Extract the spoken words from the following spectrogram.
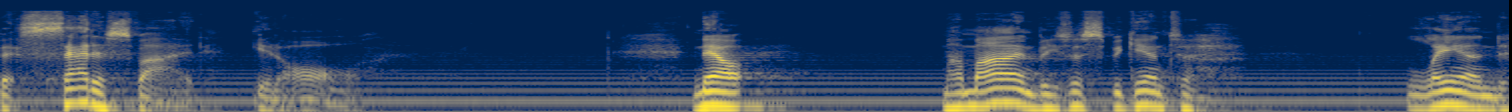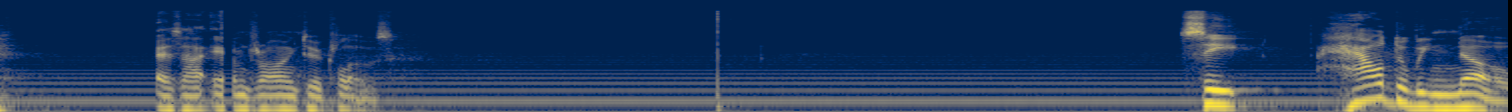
that satisfied it all. Now, my mind just began to land as I am drawing to a close. See, how do we know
